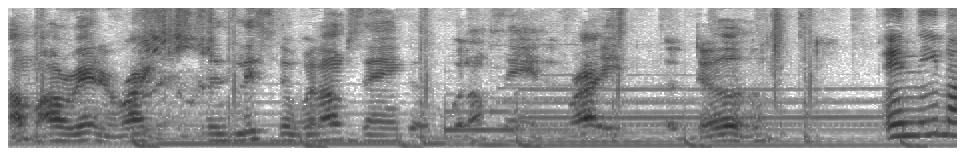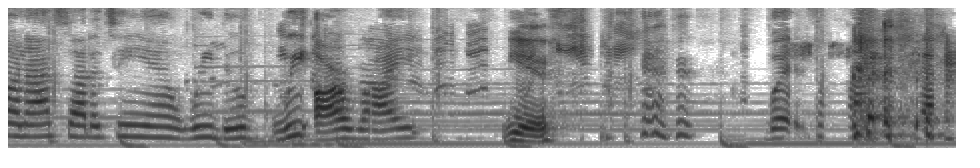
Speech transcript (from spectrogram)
I'm already right. Just listen to what I'm saying. Cause what I'm saying is right. Duh and you know, nine out of ten, we do we are right. Yes. but sometimes you gotta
